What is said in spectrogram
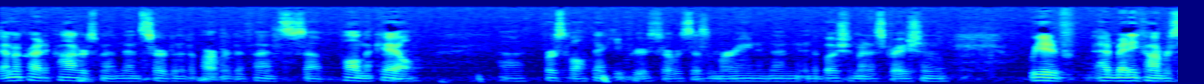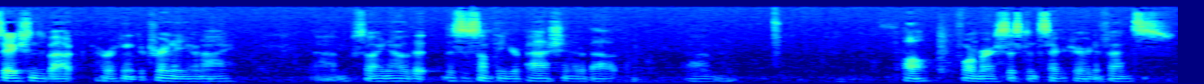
Democratic congressman, then served in the Department of Defense, uh, Paul McHale. Uh, first of all, thank you for your service as a Marine, and then in the Bush administration. We have had many conversations about Hurricane Katrina, you and I. Um, so I know that this is something you're passionate about. Um, Paul, former Assistant Secretary of Defense.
